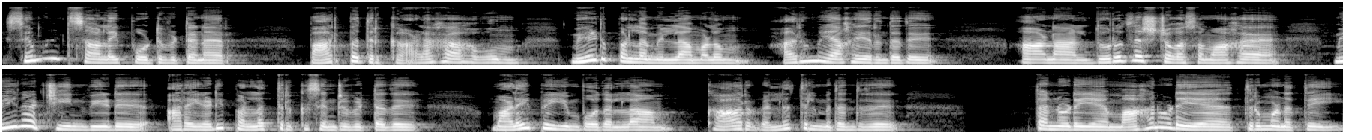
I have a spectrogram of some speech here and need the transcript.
சிமெண்ட் சாலை போட்டுவிட்டனர். பார்ப்பதற்கு அழகாகவும் மேடு பள்ளம் இல்லாமலும் அருமையாக இருந்தது. ஆனால் துரதிருஷ்டவசமாக மீனாட்சியின் வீடு அரை அடி பள்ளத்திற்கு சென்று விட்டது. மழை பெய்யும் போதெல்லாம் கார் வெள்ளத்தில் மிதந்தது. தன்னுடைய மகனுடைய திருமணத்தை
